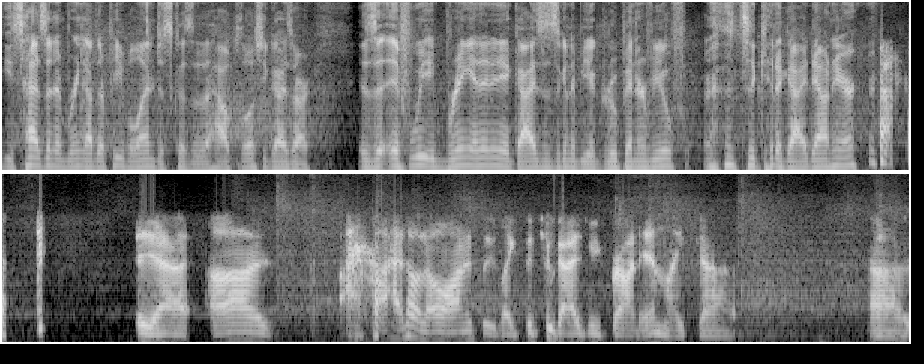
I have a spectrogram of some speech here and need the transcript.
He's hesitant to bring other people in just because of the, how close you guys are. Is it, if we bring in any guys, is it going to be a group interview f to get a guy down here? Yeah, uh, I don't know honestly. Like the two guys we brought in, like uh, uh,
